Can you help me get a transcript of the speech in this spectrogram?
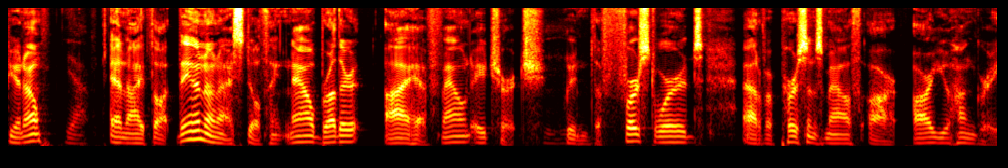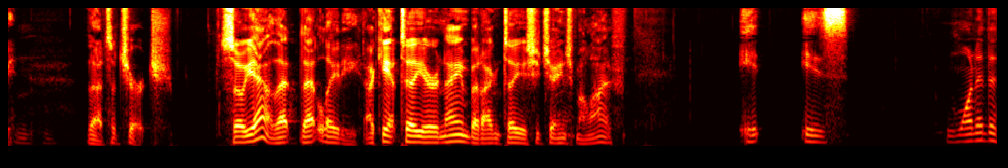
You know. Yeah. And I thought then, and I still think now, brother, I have found a church. Mm-hmm. When the first words out of a person's mouth are, Are you hungry? Mm-hmm. That's a church. So, yeah, that, that lady, I can't tell you her name, but I can tell you she changed my life. it is one of the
